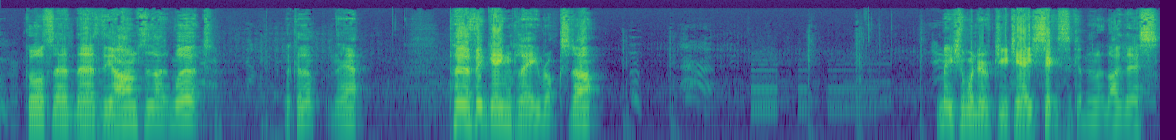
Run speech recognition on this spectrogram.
Of course, there, there's the arms that worked. Look at them. Yeah. Perfect gameplay, Rockstar. Makes you wonder if GTA 6 is going to look like this.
